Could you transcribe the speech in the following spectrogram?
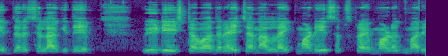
ನಿರ್ಧರಿಸಲಾಗಿದೆ. ವಿಡಿಯೋ ಇಷ್ಟವಾದರೆ ಚಾನಲ್ ಲೈಕ್ ಮಾಡಿ, ಸಬ್ಸ್ಕ್ರೈಬ್ ಮಾಡೋದು ಮರಿ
